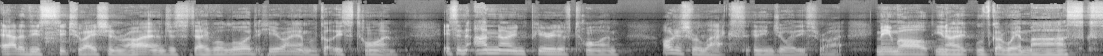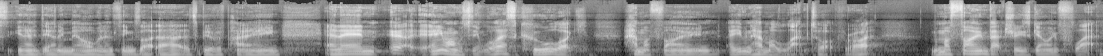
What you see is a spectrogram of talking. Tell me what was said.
out of this situation, right? And just say, well, Lord, here I am. I've got this time. It's an unknown period of time. I'll just relax and enjoy this, right? Meanwhile, you know, we've got to wear masks, you know, down in Melbourne and things like that. It's a bit of a pain. And then uh, anyone would think, well, that's cool. Like, I have my phone, I even have my laptop, right? But my phone battery is going flat.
